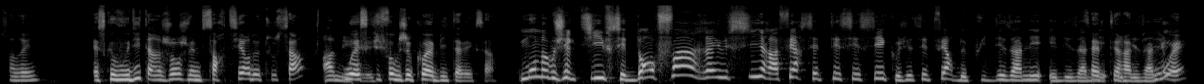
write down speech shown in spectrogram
Sandrine? Est-ce que vous vous dites un jour je vais me sortir de tout ça? Ah, Ou est-ce qu'il faut que je cohabite avec ça? Mon objectif, c'est d'enfin réussir à faire cette TCC que j'essaie de faire depuis des années et des années cette thérapie, et des années. Ouais.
